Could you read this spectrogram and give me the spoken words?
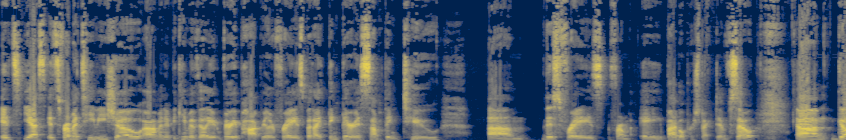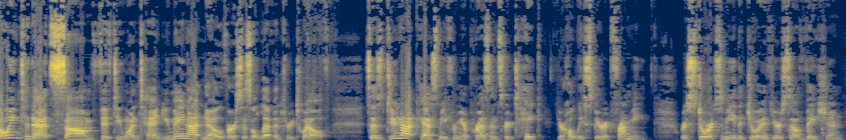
it's, yes, it's from a TV show, um, and it became a very, very popular phrase, but I think there is something to, um, this phrase from a Bible perspective. So, um, going to that Psalm 51:10, you may not know verses 11 through 12. It says, "Do not cast me from your presence or take your Holy Spirit from me. Restore to me the joy of your salvation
